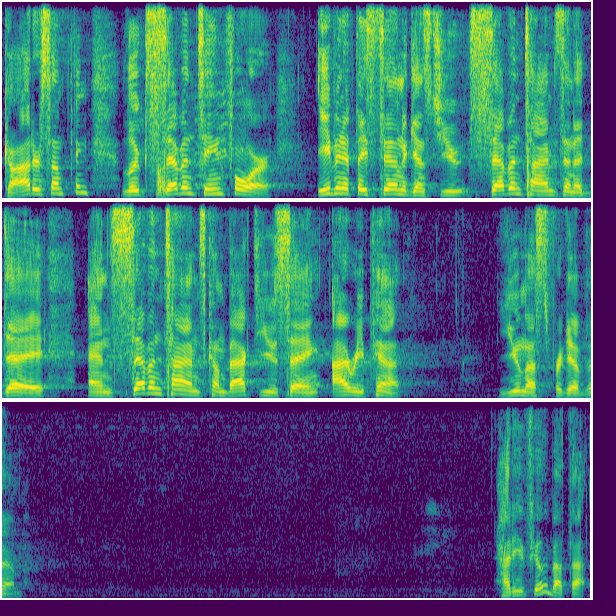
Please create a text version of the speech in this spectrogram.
God or something? Luke 17, 4. Even if they sin against you seven times in a day and seven times come back to you saying, I repent, you must forgive them. How do you feel about that?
